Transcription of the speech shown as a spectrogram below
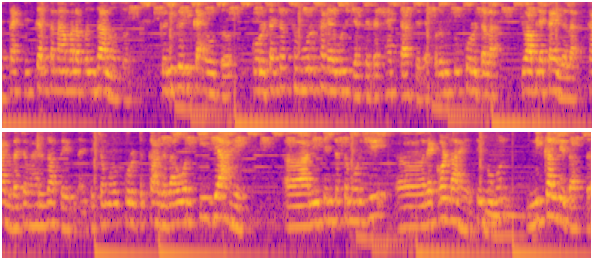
प्रॅक्टिस करताना आम्हाला पण जाणवतं. कधी कधी काय होतं कोर्टाच्या समोर सगळ्या गोष्टी असतात त्या फॅक्ट असतात त्या परंतु कोर्टाला किंवा आपल्या कायद्याला कागदाच्या बाहेर जाता येत नाही. त्याच्यामुळे कोर्ट कागदावरती जे आहे आणि त्यांच्यासमोर जी रेकॉर्ड आहे ते बघून निकाल देत असतं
